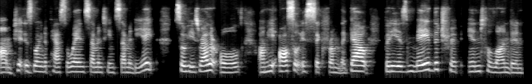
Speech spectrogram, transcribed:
Um, Pitt is going to pass away in 1778, so he's rather old. Um, he also is sick from the gout, but he has made the trip into London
